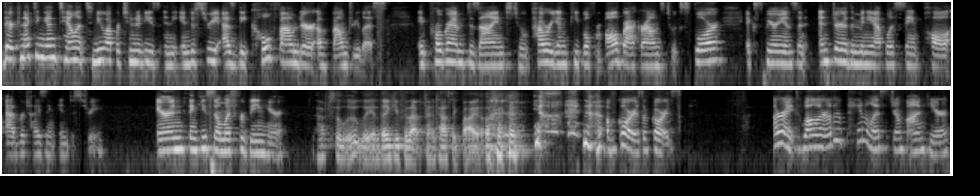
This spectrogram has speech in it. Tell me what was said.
they're connecting young talent to new opportunities in the industry as the co-founder of Boundaryless, a program designed to empower young people from all backgrounds to explore, experience, and enter the Minneapolis-St. Paul advertising industry. Aaron, thank you so much for being here. Absolutely. And thank you for that fantastic bio. yeah, of course, of course. All right, while our other panelists jump on here,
